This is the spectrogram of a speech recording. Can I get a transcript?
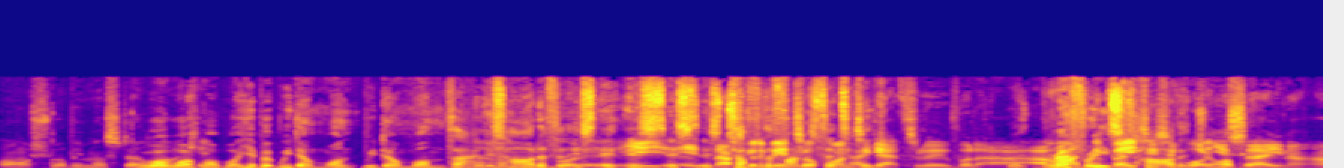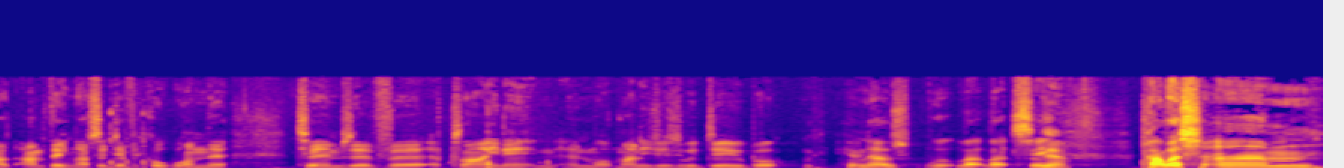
Harsh, Robbie Musto. Well, well, well, well, yeah, but we don't want we don't want that. It's harder for it's, it's, it's, it's, that's tough going to be a tough to one to get through. But I, the like referee's the is basis of what job. you're saying. I, I think that's a difficult one in terms of uh, applying it and, what managers would do. But who knows? We'll, let, let's see. Palace. Um,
